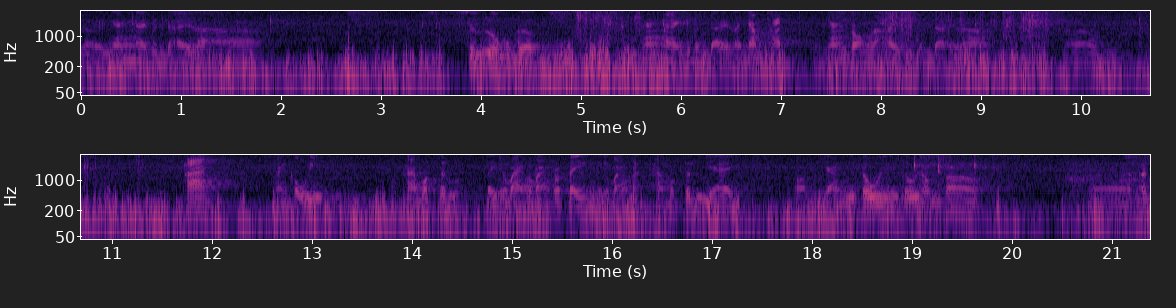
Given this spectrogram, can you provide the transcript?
rồi ngăn này mình để là sứ luôn cũng được. Ngăn này thì mình để là nhâm thạch ngăn còn lại thì mình để là uh, than than củi than hoạt tính. Tùy các bạn các bạn có tiền thì các bạn đặt than hoạt tính về. Còn dạng như tôi thì tôi không có ít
